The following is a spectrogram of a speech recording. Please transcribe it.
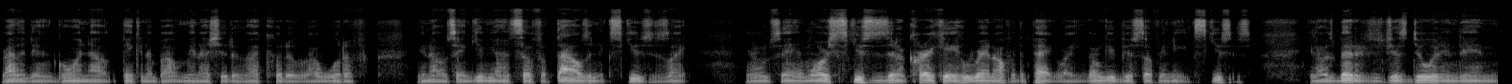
rather than going out thinking about, man, I should have, I could have, I would have, you know I'm saying, giving yourself a thousand excuses. Like, you know what I'm saying? More excuses than a crackhead who ran off with the pack. Like, don't give yourself any excuses. You know, it's better to just do it and then,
